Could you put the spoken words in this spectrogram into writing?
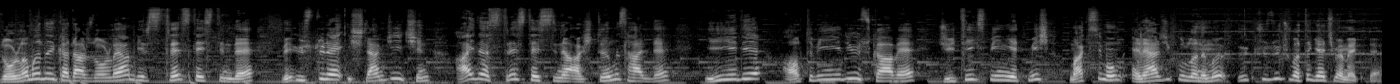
zorlamadığı kadar zorlayan bir stres testinde ve üstüne işlemci için ayda stres testini açtığımız halde i7 6700K ve GTX 1070 maksimum enerji kullanımı 303 Watt'ı geçmemekte.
